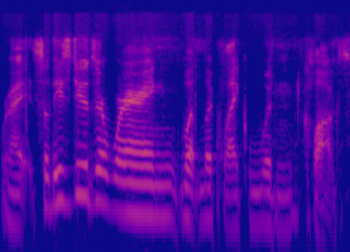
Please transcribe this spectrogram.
Right. So these dudes are wearing what look like wooden clogs.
